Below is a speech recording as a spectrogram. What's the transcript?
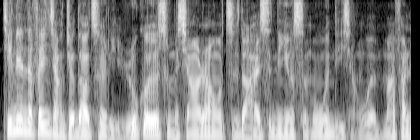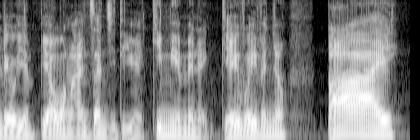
今天的分享就到这里，如果有什么想要让我知道，还是你有什么问题想问，麻烦留言，不要忘了按赞及订阅。Give me a minute，给我一分钟，拜。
